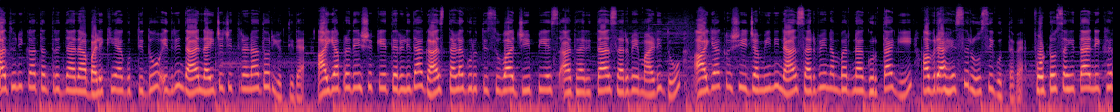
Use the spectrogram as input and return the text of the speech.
ಆಧುನಿಕ ತಂತ್ರಜ್ಞಾನ ಬಳಕೆಯಾಗುತ್ತಿದ್ದು, ಇದರಿಂದ ನೈಜ ಚಿತ್ರಣ ದೊರೆಯುತ್ತಿದೆ. ಆಯಾ ಪ್ರದೇಶಕ್ಕೆ ತೆರಳಿದಾಗ ಸ್ಥಳ ಗುರುತಿಸುವ ಜಿಪಿಎಸ್ ಆಧಾರಿತ ಸರ್ವೆ ಮಾಡಿದ್ದು, ಆಯಾ ಕೃಷಿ ಜಮೀನಿನ ಸರ್ವೆ ನಂಬರ್ನ ಗುರುತಾಗಿ ಅವರ ಹೆಸರು ಸಿಗುತ್ತವೆ. ಫೋಟೋ ಸಹಿತ ನಿಖರ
